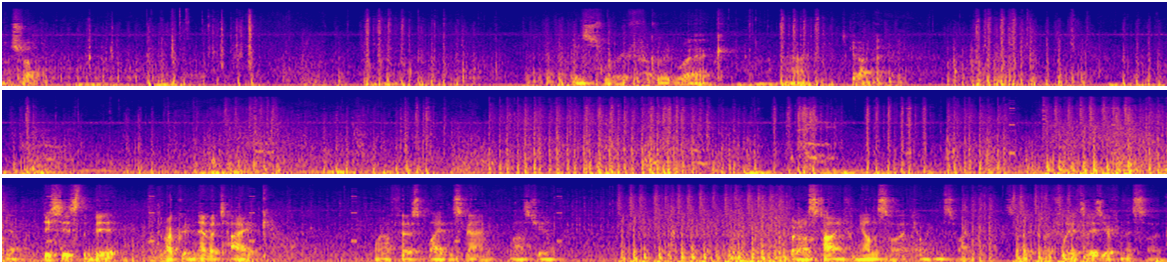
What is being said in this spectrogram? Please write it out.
Nice shot. This roof could work. Alright, let's get up there. Yeah, this is the bit that I could never take when I first played this game last year. But I was starting from the other side, coming this way. So hopefully it's easier from this side.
